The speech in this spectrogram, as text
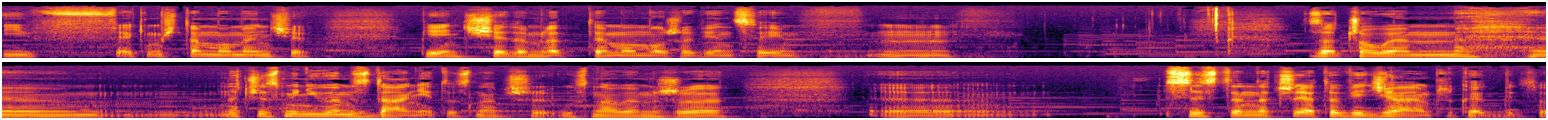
i w jakimś tam momencie 5-7 lat temu, może więcej, mm, zacząłem, znaczy zmieniłem zdanie, to znaczy uznałem, że system, znaczy ja to wiedziałem, tylko jakby to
